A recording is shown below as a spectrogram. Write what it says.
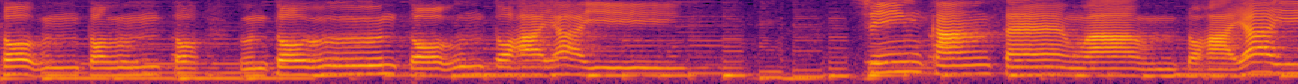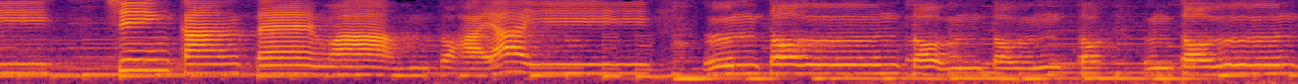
とうんとうんとうんとうんとうんと速い新幹線はうんと速い新幹線はうんと速いうんとうんとうんとうんとうんとうん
